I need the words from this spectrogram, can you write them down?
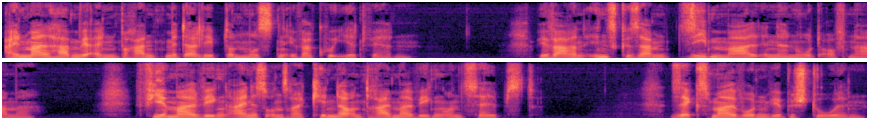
Einmal haben wir einen Brand miterlebt und mussten evakuiert werden. Wir waren insgesamt siebenmal in der Notaufnahme. Viermal wegen eines unserer Kinder und dreimal wegen uns selbst. Sechsmal wurden wir bestohlen.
